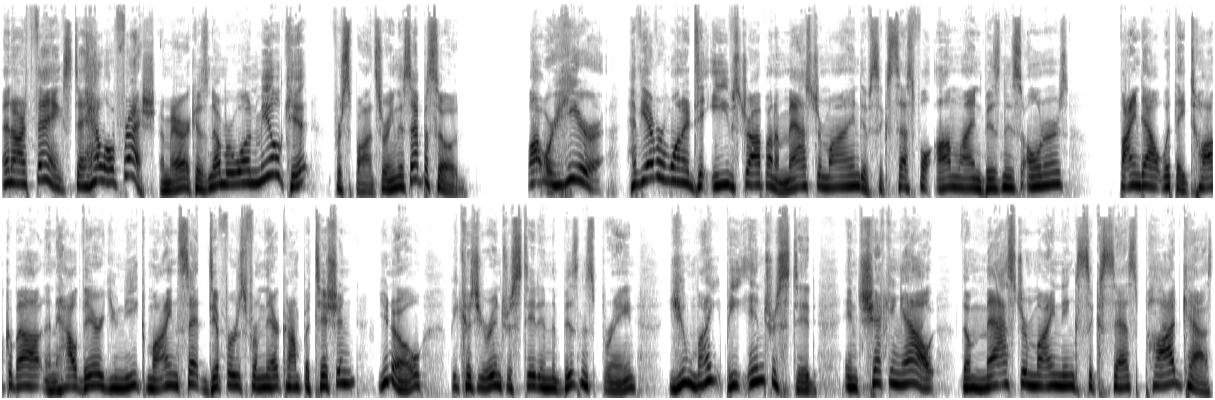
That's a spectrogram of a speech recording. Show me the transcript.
And our thanks to HelloFresh, America's number one meal kit, for sponsoring this episode. While we're here, have you ever wanted to eavesdrop on a mastermind of successful online business owners? Find out what they talk about and how their unique mindset differs from their competition? You know, because you're interested in the business brain, you might be interested in checking out the Masterminding Success podcast.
